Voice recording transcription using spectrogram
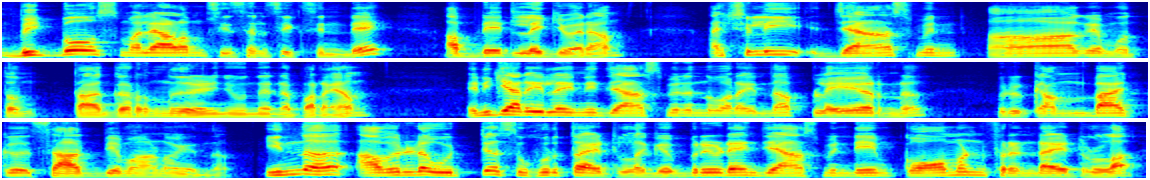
ബിഗ് ബോസ് മലയാളം സീസൺ സിക്സിന്റെ അപ്ഡേറ്റിലേക്ക് വരാം. ആക്ച്വലി ജാസ്മിൻ ആകെ മൊത്തം തകർന്നു കഴിഞ്ഞു എന്ന് തന്നെ പറയാം. എനിക്കറിയില്ല ഇനി ജാസ്മിൻ എന്ന് പറയുന്ന പ്ലെയറിന് ഒരു കംബാക്ക് സാധ്യമാണോ എന്ന്. ഇന്ന് അവരുടെ ഉറ്റ സുഹൃത്തായിട്ടുള്ള ഗബ്രിയുടെയും ജാസ്മിന്റെയും കോമൺ ഫ്രണ്ടായിട്ടുള്ള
